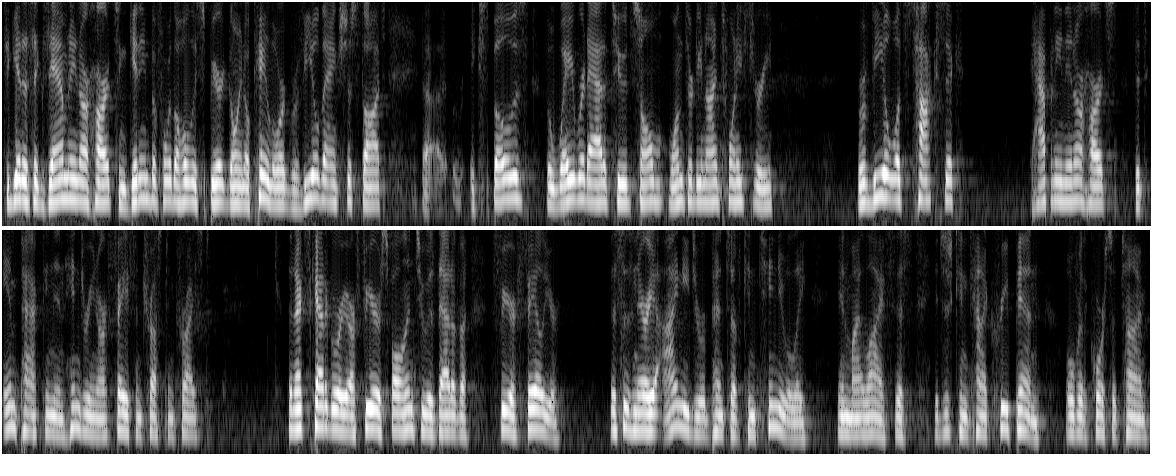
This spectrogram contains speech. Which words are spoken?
to get us examining our hearts and getting before the Holy Spirit, going, okay, Lord, reveal the anxious thought, uh, expose the wayward attitude, Psalm 139 23. Reveal what's toxic happening in our hearts that's impacting and hindering our faith and trust in Christ. The next category our fears fall into is that of a fear of failure. This is an area I need to repent of continually in my life. This it just can kind of creep in over the course of time.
